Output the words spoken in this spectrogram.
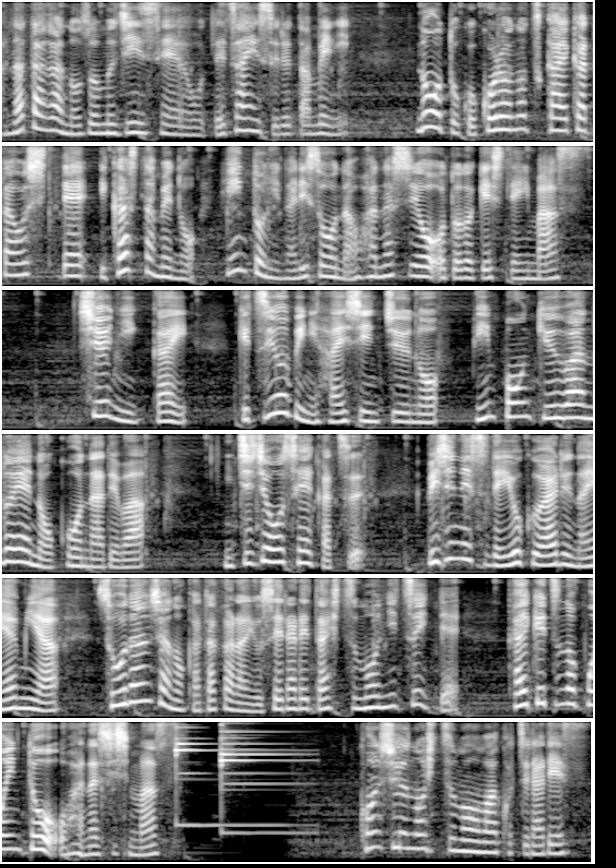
あなたが望む人生をデザインするために脳と心の使い方を知って生かすためのヒントになりそうなお話をお届けしています。週に1回月曜日に配信中のピンポン Q&A のコーナーでは日常生活ビジネスでよくある悩みや相談者の方から寄せられた質問について解決のポイントをお話しします。今週の質問はこちらです。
